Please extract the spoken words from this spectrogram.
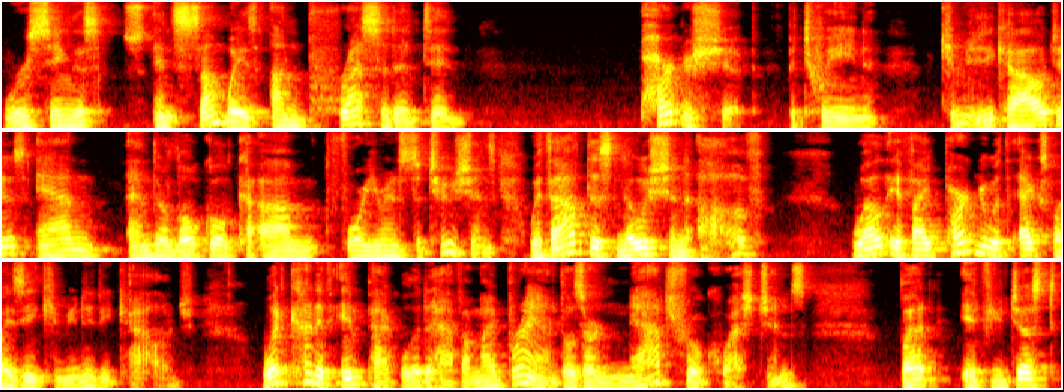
we're seeing this in some ways unprecedented partnership between community colleges and and their local um, four-year institutions without this notion of well if i partner with xyz community college what kind of impact will it have on my brand those are natural questions but if you just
